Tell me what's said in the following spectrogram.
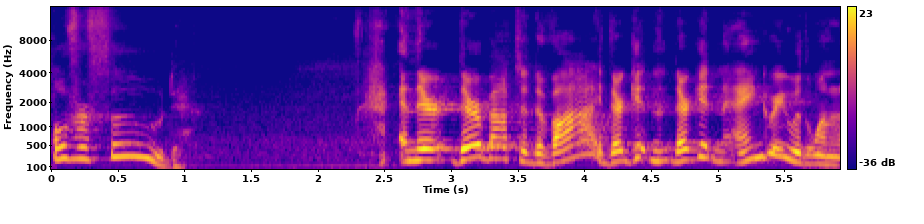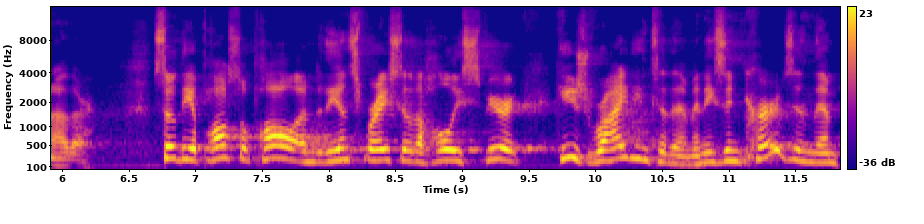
over food. And they're, they're about to divide. They're getting, they're getting angry with one another. So the Apostle Paul, under the inspiration of the Holy Spirit, he's writing to them and he's encouraging them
